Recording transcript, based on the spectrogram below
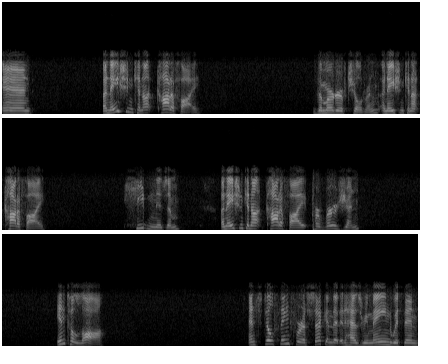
And a nation cannot codify the murder of children. A nation cannot codify hedonism. A nation cannot codify perversion into law and still think for a second that it has remained within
